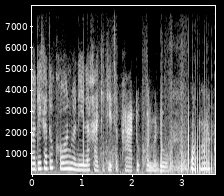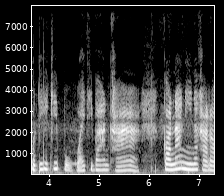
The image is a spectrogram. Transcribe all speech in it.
วัสดีค่ะทุกคนวันนี้นะคะกิกกี้จะพาทุกคนมาดูกวักมรกตที่กิกกี้ปลูกไว้ที่บ้านค่ะ ก่อนหน้านี้นะคะ เรา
